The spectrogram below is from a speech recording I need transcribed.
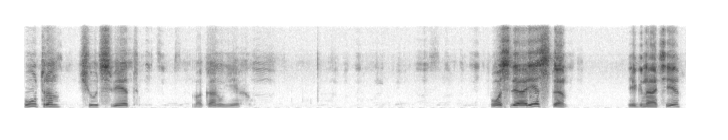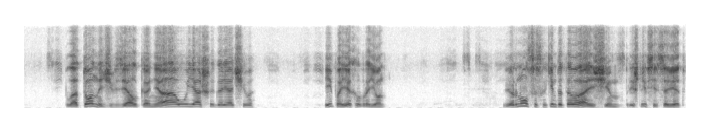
Утром, чуть свет, Макар уехал. После ареста Игнатия Платоныч взял коня у Яши Горячего и поехал в район. Вернулся с каким-то товарищем, пришли в сельсовет.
